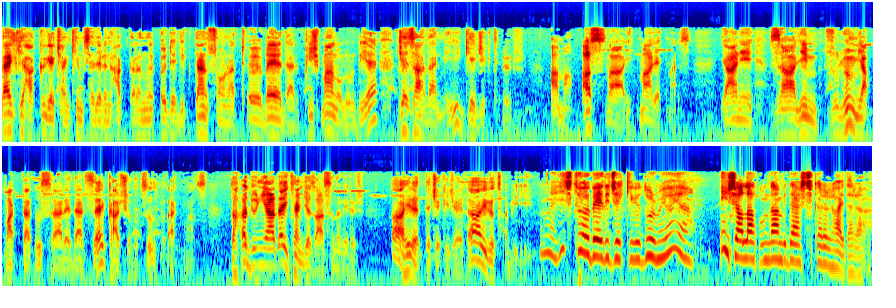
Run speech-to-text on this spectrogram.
Belki hakkı geçen kimselerin haklarını ödedikten sonra tövbe eder, pişman olur diye ceza vermeyi geciktirir. Ama asla ihmal etmez. Yani zalim zulüm yapmakta ısrar ederse karşılıksız bırakmaz. Daha dünyadayken cezasını verir. Ahirette çekeceği de ayrı tabii. Hiç tövbe edecek gibi durmuyor ya. İnşallah bundan bir ders çıkarır Haydar Ağa.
